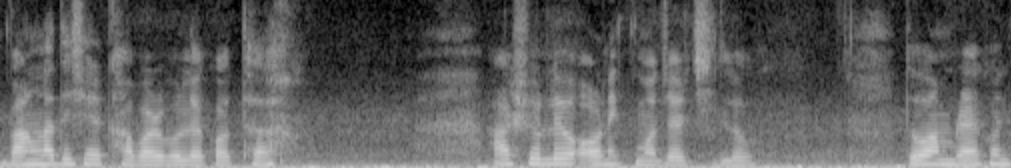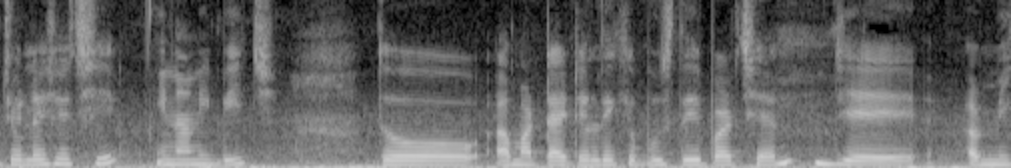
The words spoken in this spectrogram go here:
বাংলাদেশের খাবার বলে কথা। আসলে অনেক মজার ছিল। তো আমরা এখন চলে এসেছি ইনানি বিচ তো আমার টাইটেল দেখে বুঝতেই পারছেন যে আমি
